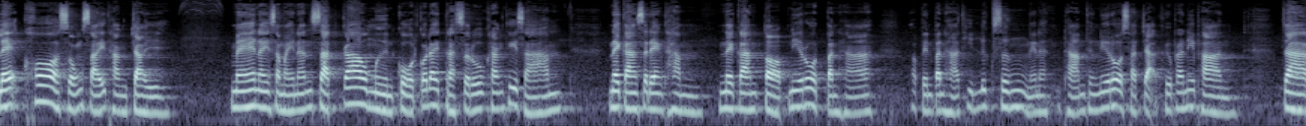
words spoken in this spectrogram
และข้อสงสัยทางใจ แม้ในสมัยนั้นสัตว์เก้าหมื่นโกดก็ได้ตรัสรู้ครั้งที่สามในการแสดงธรรมในการตอบนิโรธปัญหา ก็เป็นปัญหาที่ลึกซึ้งเนี่ยนะถามถึงนิโรธสัจจะคือพระนิพพาน จาก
